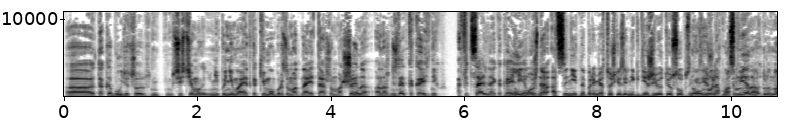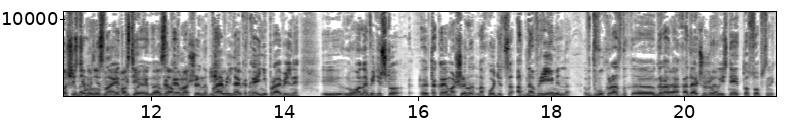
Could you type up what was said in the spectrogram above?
так и будет, что система не понимает, каким образом одна и та же машина, она же не знает, какая из них официальная, какая ну, левая. Можно да? оценить, например, с точки зрения, где живет ее собственник. Ну, Если ну, живет допустим, в Москве, но, да, вдруг но система не знает, где, да, какая машина правильная, а какая неправильная. И, ну, она видит, что э, такая машина находится одновременно в двух разных э, городах, да, а дальше уже да. выясняет, кто собственник.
